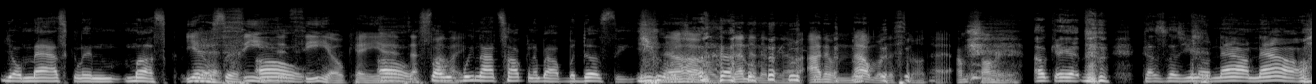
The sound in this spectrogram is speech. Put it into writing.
your masculine musk. yeah, see, oh, see, okay, yes, oh, that's so like. we're not talking about Badussi. You know? no, no, no, no, no, no. I do not want to smell that. I'm sorry. Okay, because you know now now,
